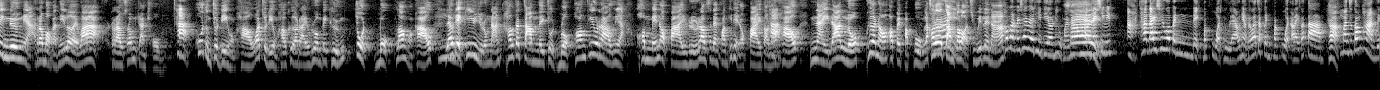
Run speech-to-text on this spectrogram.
สิ่งหนึ่งเนี่ยเราบอกแบบนี้เลยว่าเราจะต้องมีการชม ค่ะ พูดถึงจุดดีของเขาว่าจุดดีของเขาคืออะไรรวมไปถึงจุดบกพร่องของเขาอืมแล้วเด็กที่ยืนอยู่ตรงนั้น เขาจะจำในจุดบกพร่องที่เราเนี่ยคอมเมนต์ออกไป หรือเราแสดงความคิดเห็นออกไปต่อน้องค่ะเขาในด้านลบเพื่อน้องเอาไปปรับปรุง แล้วเขาจะใช่ จำตลอดชีวิตเลยนะ เพราะมันไม่ใช่เวทีเดียวถูกไหมใช่ แม่ในชีวิต อะถ้าได้ชื่อว่าเป็นเด็กประกวดอยู่แล้วเนี่ยไม่ว่าจะเป็นประกวดอะไรก็ตาม ค่ะมันจะต้องผ่านเว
